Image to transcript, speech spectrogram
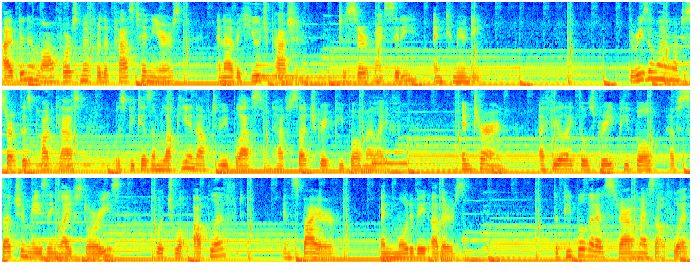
I've been in law enforcement for the past 10 years and I have a huge passion to serve my city and community. The reason why I want to start this podcast was because I'm lucky enough to be blessed and have such great people in my life. In turn, I feel like those great people have such amazing life stories which will uplift, inspire, and motivate others. The people that I surround myself with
